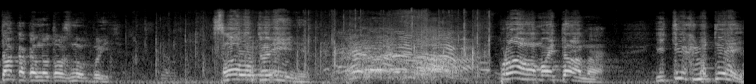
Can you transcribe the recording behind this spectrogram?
так, как оно должно быть. Слава Україні! Права Майдана і тих людей,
